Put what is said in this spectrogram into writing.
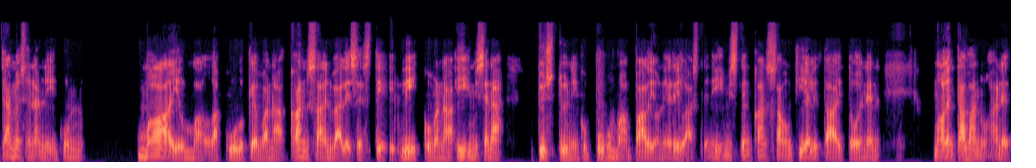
tämmöisenä niin kuin maailmalla kulkevana, kansainvälisesti liikkuvana ihmisenä pystyy niin kuin puhumaan paljon erilaisten ihmisten kanssa, on kielitaitoinen. Mä olen tavannut hänet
